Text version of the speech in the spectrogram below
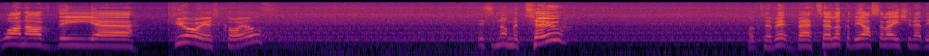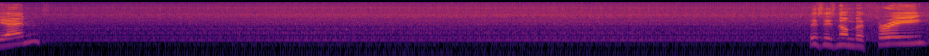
one of the uh, Spurious coils. This is number two. Looks a bit better. Look at the oscillation at the end. This is number three.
